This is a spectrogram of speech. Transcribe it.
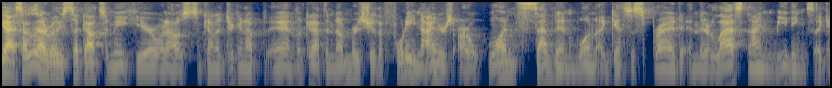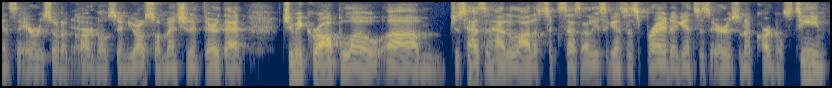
Yeah, something that really stuck out to me here when I was kind of digging up and looking at the numbers here. The 49ers are 1 7 and 1 against the spread in their last nine meetings against the Arizona yeah. Cardinals. And you also mentioned it there that Jimmy Garoppolo um, just hasn't had a lot of success, at least against the spread, against this Arizona Cardinals team.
